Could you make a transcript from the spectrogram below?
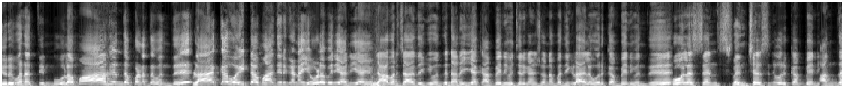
நிறுவனத்தின் மூலம் மூலமாக இந்த பணத்தை வந்து பிளாக்கா ஒயிட்டா மாத்திருக்கானா எவ்வளவு பெரிய அநியாயம்? ஜாபர் சாதிக்கு வந்து நிறைய கம்பெனி வச்சிருக்கான்னு சொன்ன பாத்தீங்களா? அதுல ஒரு கம்பெனி வந்து கோலசன்ஸ் வெஞ்சர்ஸ்னு ஒரு கம்பெனி அந்த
